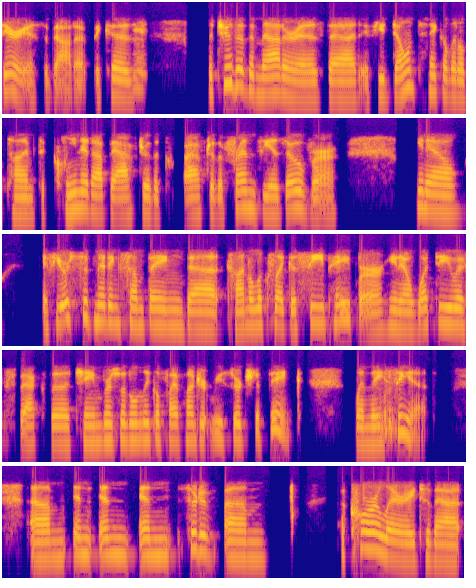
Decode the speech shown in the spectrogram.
serious about it because mm. the truth of the matter is that if you don't take a little time to clean it up after the after the frenzy is over, you know, if you're submitting something that kind of looks like a C paper, you know, what do you expect the chambers or the Legal 500 research to think when they see it? Um, and and and sort of um, a corollary to that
